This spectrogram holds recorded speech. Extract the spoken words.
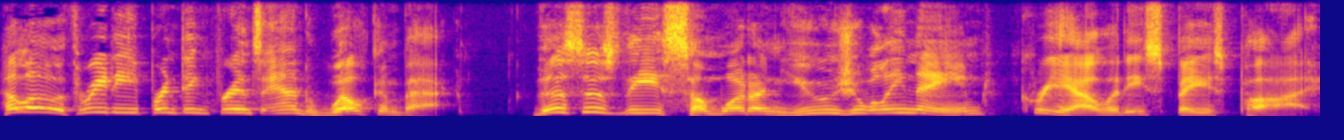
Hello 3D printing friends and welcome back. This is the somewhat unusually named Creality Space Pi.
